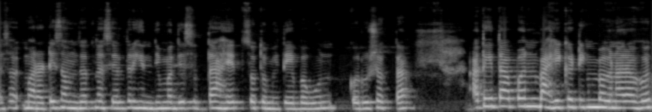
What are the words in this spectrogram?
असं मराठी समजत नसेल तर हिंदीमध्ये सुद्धा आहेत. सो तुम्ही ते बघून करू शकता. आता इथं आपण बाही कटिंग बघणार आहोत.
